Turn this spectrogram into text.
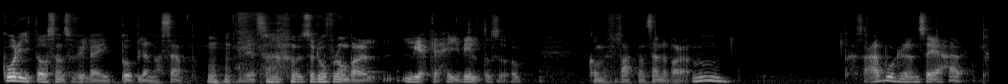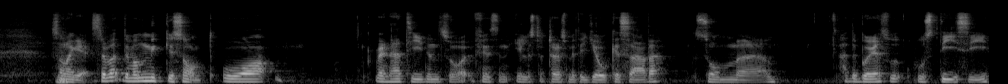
Gå och rita och sen så fyller jag i bubblorna sen. Vet, så, så då får de bara leka hejvilt och så kommer författaren sen och bara mm, så här borde den säga här. Sådana grejer. Så det var, det var mycket sånt. Och vid den här tiden så finns en illustratör som heter Joe Quesada som eh, hade börjat ho- hos DC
